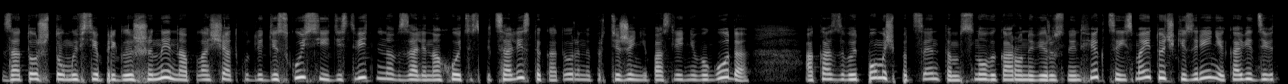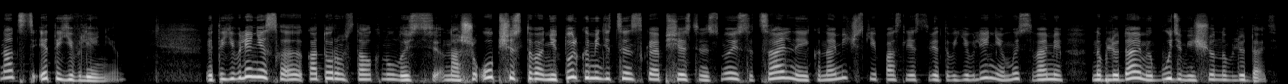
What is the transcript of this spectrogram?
за то, что мы все приглашены на площадку для дискуссии. Действительно, в зале находятся специалисты, которые на протяжении последнего года оказывают помощь пациентам с новой коронавирусной инфекцией. И с моей точки зрения, COVID-19 – это явление. Это явление, с которым столкнулось наше общество, не только медицинская общественность, но и социальные, и экономические последствия этого явления мы с вами наблюдаем и будем еще наблюдать.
